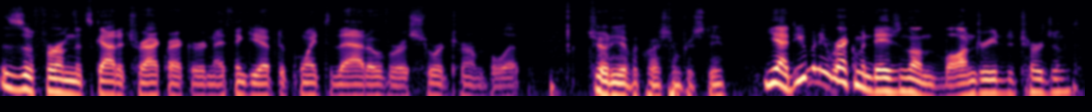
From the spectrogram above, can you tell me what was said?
this is a firm that's got a track record, and I think you have to point to that over a short term blip. Joe, do you have a question for Steve? Yeah, do you have any recommendations on laundry detergent?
